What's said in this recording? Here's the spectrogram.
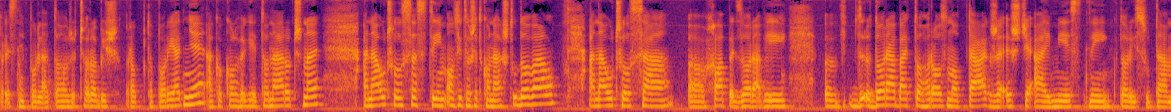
presne podľa toho, že čo robíš, rob to poriadne, akokoľvek je to náročné. A naučil sa s tým, on si to všetko naštudoval a naučil sa eh, chlapec z Oravy eh, dorábať to hrozno tak, že ešte aj miestni, ktorí sú tam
